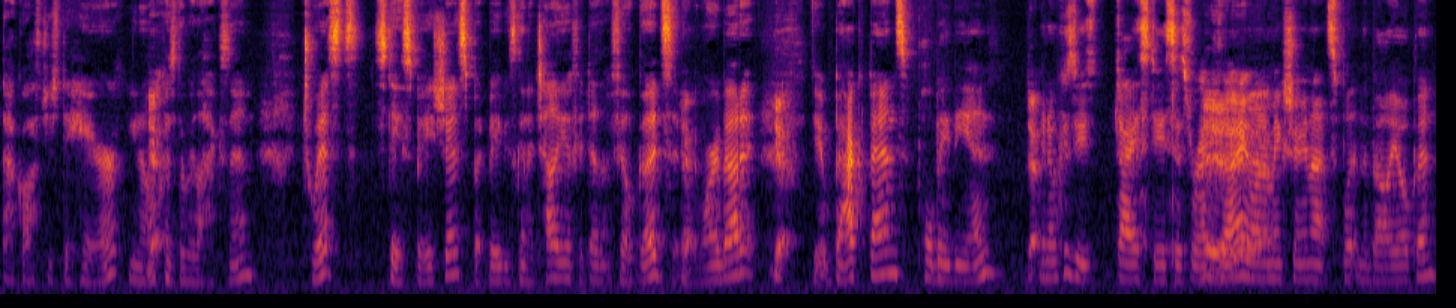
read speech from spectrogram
Back off just a hair, you know, Yeah. because they're relaxing. Twists, stay spacious, but baby's going to tell you if it doesn't feel good, so don't Yeah. worry about it. Yeah. You know, back bends, pull baby in. Yeah. You know, because you diastasis recti. yeah, yeah, you want to make sure you're not splitting the belly open.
